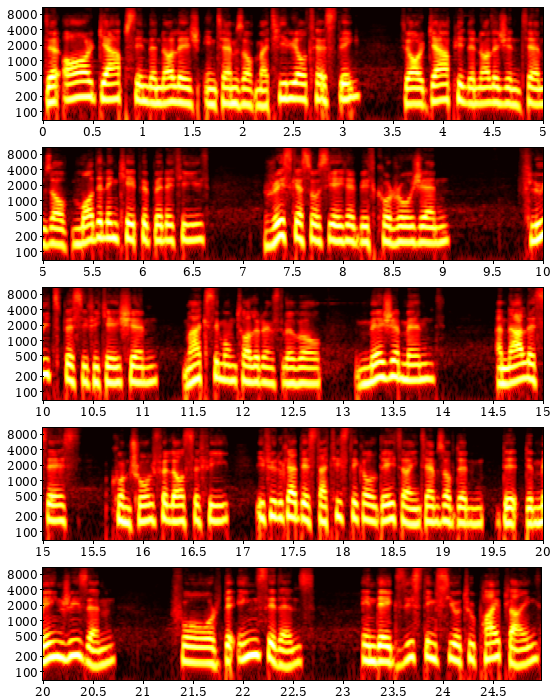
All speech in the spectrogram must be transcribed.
There are gaps in the knowledge in terms of material testing. There are gaps in the knowledge in terms of modeling capabilities, risk associated with corrosion, fluid specification, maximum tolerance level, measurement, analysis, control philosophy. If you look at the statistical data in terms of the, the, the main reason for the incidents in the existing CO2 pipelines,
